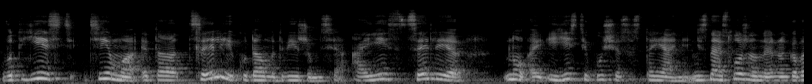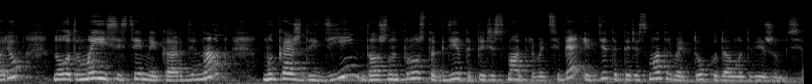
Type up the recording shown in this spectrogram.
вот есть тема, это цели, куда мы движемся, а есть цели, ну, а, и есть текущее состояние. Не знаю, сложно, наверное, говорю, но вот в моей системе координат мы каждый день должны просто где-то пересматривать себя и где-то пересматривать то, куда мы движемся.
